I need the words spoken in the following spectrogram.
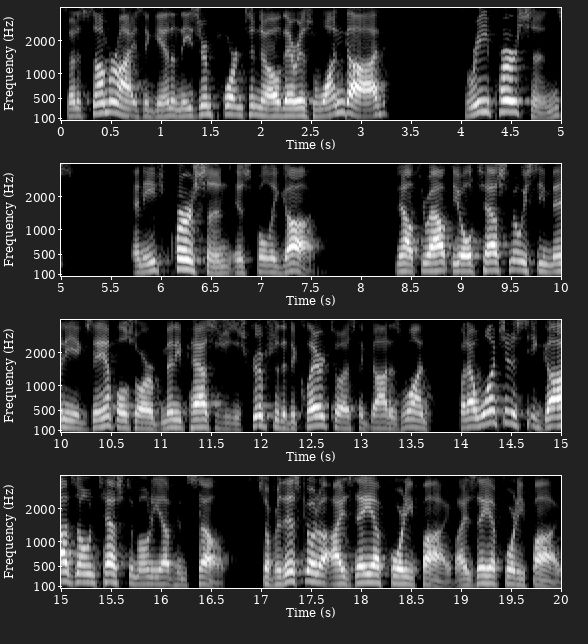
So to summarize again, and these are important to know, there is one God, three persons, and each person is fully God. Now, throughout the Old Testament, we see many examples or many passages of Scripture that declare to us that God is one, but I want you to see God's own testimony of Himself. So for this, go to Isaiah 45. Isaiah 45.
